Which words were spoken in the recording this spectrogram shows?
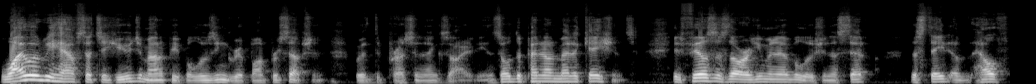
why would we have such a huge amount of people losing grip on perception with depression and anxiety and so dependent on medications? It feels as though our human evolution has set the state of health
